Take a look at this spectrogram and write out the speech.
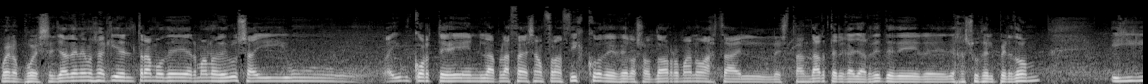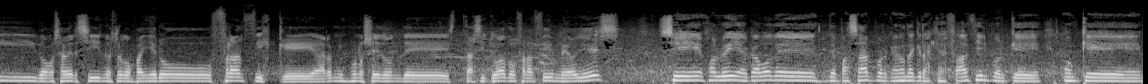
Bueno, pues ya tenemos aquí el tramo de Hermanos de Luz. Hay un, hay un corte en la plaza de San Francisco, desde los soldados romanos hasta el estandarte, el gallardete de, de Jesús del Perdón. Y vamos a ver si nuestro compañero Francis, que ahora mismo no sé dónde está situado, Francis, ¿me oyes? Sí, Juan Luis, acabo de, de pasar porque no te creas que es fácil, porque aunque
